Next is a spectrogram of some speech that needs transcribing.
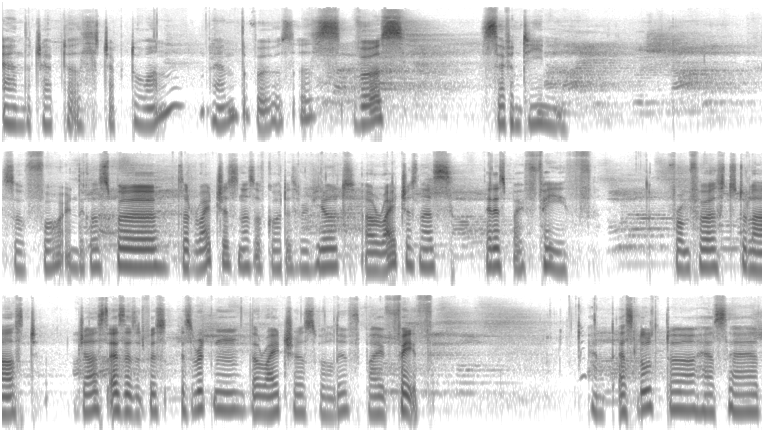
and the chapter is chapter 1, and the verse is verse 17. So, for in the gospel, the righteousness of God is revealed, a righteousness that is by faith, from first to last, just as it is written, the righteous will live by faith. And as Luther has said,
